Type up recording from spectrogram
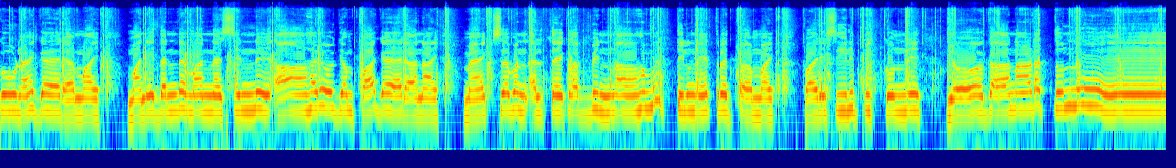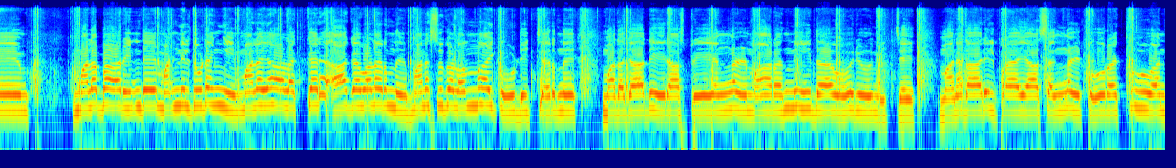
ഗുണകരമായി മനിതന്റെ മനസ്സിന് ആരോഗ്യം പകരാനായി. മാക്സവൻ അൽത്തെ ക്ലബിൻ നാമത്തിൽ നേതൃത്വമായി. പരിശീലിപ്പിക്കുന്നേ യോഗ നടത്തുന്നേ. മലബാറിന്റെ മണ്ണിൽ തുടങ്ങി മലയാളക്കര ആകെ വളർന്ന് മനസ്സുകൾ ഒന്നായി കൂടിച്ചേർന്ന്. മതജാതി രാഷ്ട്രീയങ്ങൾ മറന്നീത ഒരുമിച്ച്. മനതാരിൽ പ്രയാസങ്ങൾ കുറക്കുവാൻ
